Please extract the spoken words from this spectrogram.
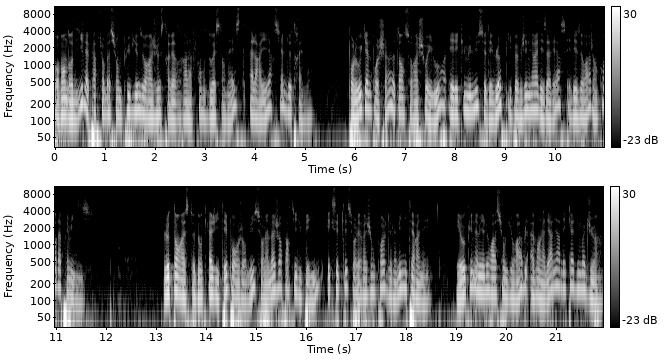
Pour vendredi, la perturbation pluvieuse orageuse traversera la France d'ouest en est, à l'arrière, ciel de traîne. Pour le week-end prochain, le temps sera chaud et lourd et les cumulus se développent, ils peuvent générer des averses et des orages en cours d'après-midi. Le temps reste donc agité pour aujourd'hui sur la majeure partie du pays, excepté sur les régions proches de la Méditerranée, et aucune amélioration durable avant la dernière décade du mois de juin.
